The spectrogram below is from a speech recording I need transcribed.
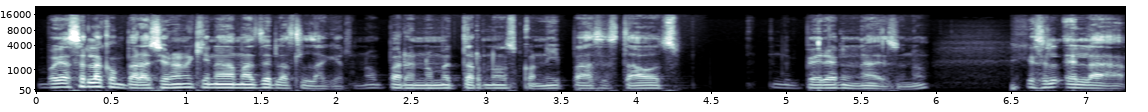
Voy a hacer la comparación aquí nada más de las lager, ¿no? Para no meternos con IPAs, stouts, pero nada de eso, ¿no? Que es la,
